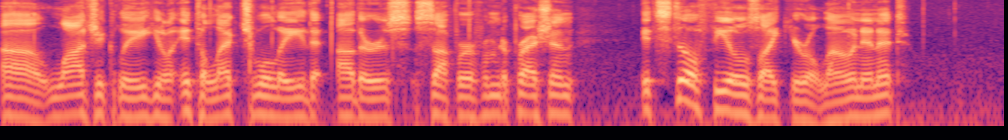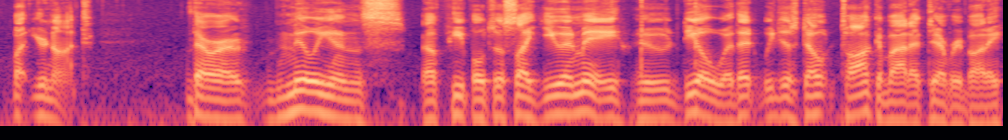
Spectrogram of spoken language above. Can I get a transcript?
uh, logically, you know, intellectually that others suffer from depression, it still feels like you're alone in it, but you're not. There are millions of people just like you and me who deal with it. We just don't talk about it to everybody.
